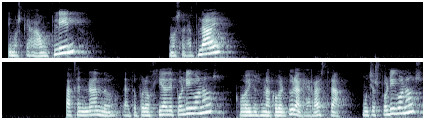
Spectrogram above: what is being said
decimos que haga un clean, vamos al Apply, está generando la topología de polígonos, como veis es una cobertura que arrastra muchos polígonos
